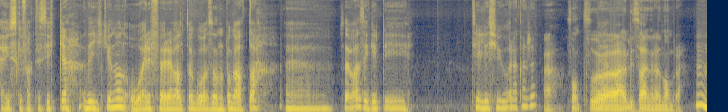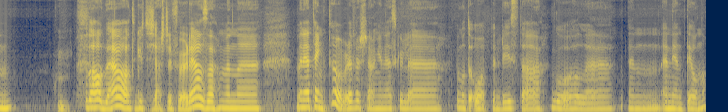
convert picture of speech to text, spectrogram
Jeg husker faktisk ikke. Det gikk jo noen år før jeg valgte å gå sånn på gata. Eh, Så jeg var sikkert i tidlig 20-åra, kanskje. Ja, sant. Så det er litt seinere enn andre. Og da hadde jeg jo hatt guttekjærester før det, altså. Men, eh, men jeg tenkte over det første gangen jeg skulle på en måte åpenlyst da gå og holde en, en jente i hånda.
